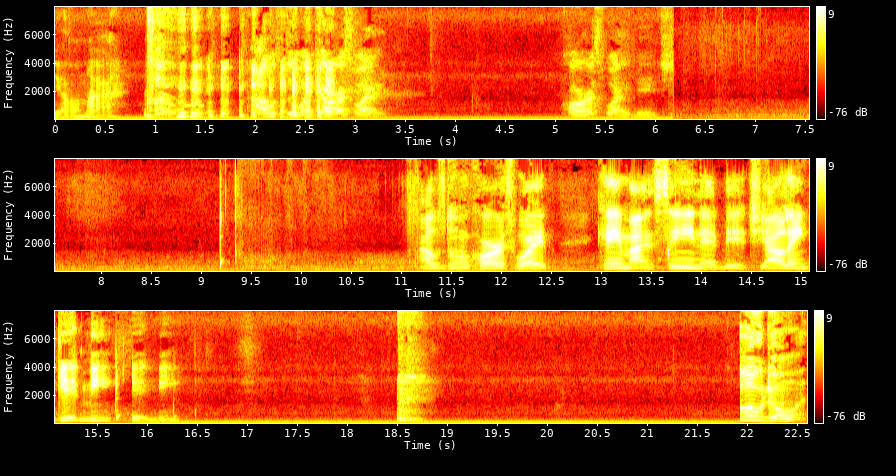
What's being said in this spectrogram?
Y'all my. I was doing card swipe. Card swipe, bitch. I was doing card swipe. Came out and seen that bitch. Y'all ain't getting me. Get me. blue doing?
